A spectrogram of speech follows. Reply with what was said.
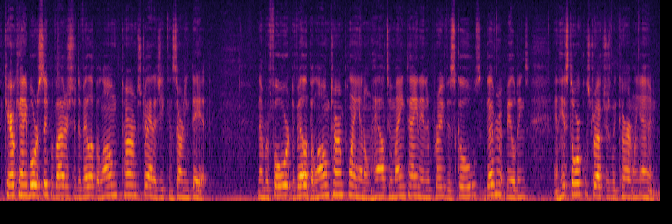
The Carroll County Board of Supervisors should develop a long-term strategy concerning debt. Number four, develop a long-term plan on how to maintain and improve the schools, government buildings, and historical structures we currently own.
